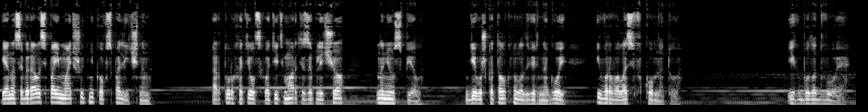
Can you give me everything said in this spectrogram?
и она собиралась поймать шутников с поличным. Артур хотел схватить Марти за плечо, но не успел. Девушка толкнула дверь ногой и ворвалась в комнату. Их было двое —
